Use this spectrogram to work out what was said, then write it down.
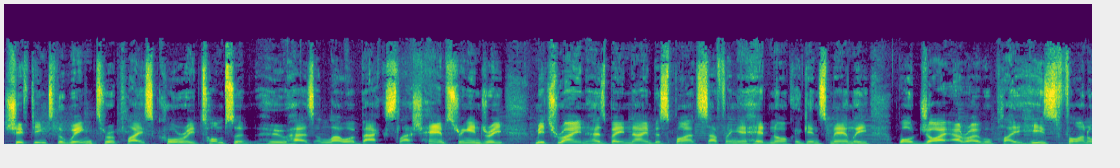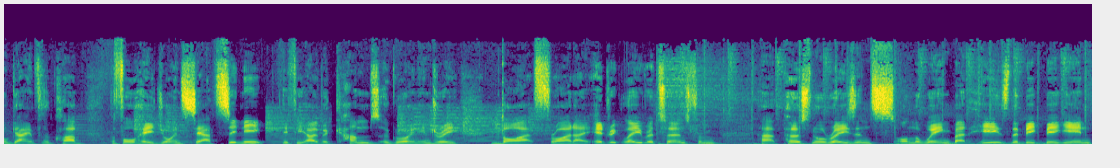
shifting to the wing to replace Corey Thompson, who has a lower back slash hamstring injury. Mitch Rein has been named despite suffering a head knock against Manly, while Jai Arrow will play his final game for the club before he joins South Sydney if he overcomes a groin injury by Friday. Edrick Lee returns from uh, personal reasons on the wing, but here's the big, big in.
